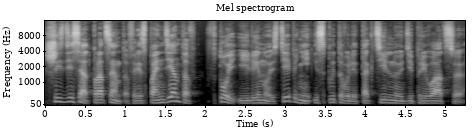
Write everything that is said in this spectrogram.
60% респондентов в той или иной степени испытывали тактильную депривацию.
